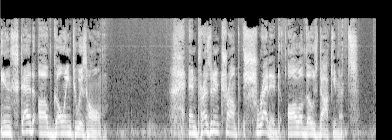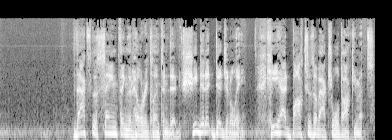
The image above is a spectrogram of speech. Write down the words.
instead of going to his home and President Trump shredded all of those documents. That's the same thing that Hillary Clinton did. She did it digitally. He had boxes of actual documents.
